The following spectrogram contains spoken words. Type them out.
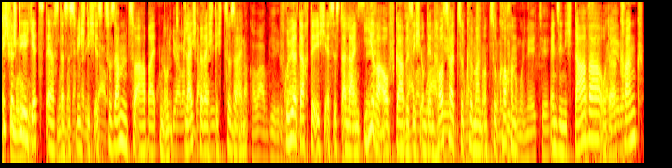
Ich verstehe jetzt erst, dass es wichtig ist, zusammenzuarbeiten und gleichberechtigt zu sein. Früher dachte ich, es ist allein ihre Aufgabe, sich um den Haushalt zu kümmern und zu kochen. Wenn sie nicht da war oder krank,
